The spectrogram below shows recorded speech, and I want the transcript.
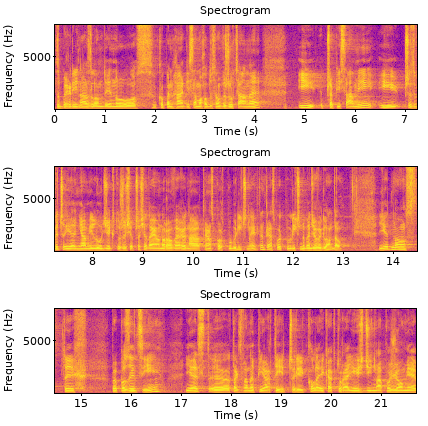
Z Berlina, z Londynu, z Kopenhagi samochody są wyrzucane i przepisami, i przyzwyczajeniami ludzi, którzy się przesiadają na rowery, na transport publiczny. Jak ten transport publiczny będzie wyglądał? Jedną z tych propozycji jest e, tak zwane PRT, czyli kolejka, która jeździ na poziomie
